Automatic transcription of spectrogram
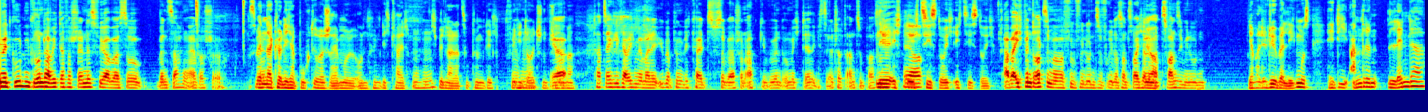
mit gutem Grund habe ich da Verständnis für, aber so, wenn Sachen einfach schon... Sven, Ja. da könnte ich ein Buch drüber schreiben über Unpünktlichkeit. Mhm. Ich bin leider zu pünktlich für die Mhm. Deutschen Ja. scheinbar. Tatsächlich habe ich mir meine Überpünktlichkeit sogar schon abgewöhnt, um mich der Gesellschaft anzupassen. Nee, ich, Ja. ich zieh's durch, ich zieh's durch. Aber ich bin trotzdem immer fünf Minuten zu früh, sonst war ich halt Ja. immer 20 Minuten. Ja, weil du dir überlegen musst, hey, die anderen Länder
